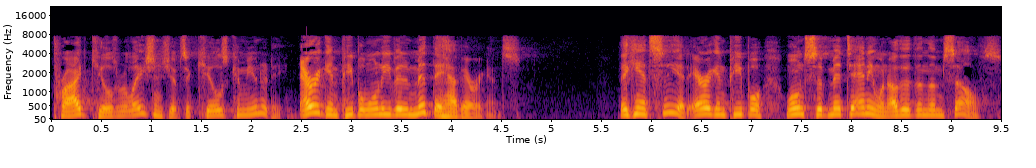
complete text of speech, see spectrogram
Pride kills relationships, it kills community. Arrogant people won't even admit they have arrogance. They can't see it. Arrogant people won't submit to anyone other than themselves.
